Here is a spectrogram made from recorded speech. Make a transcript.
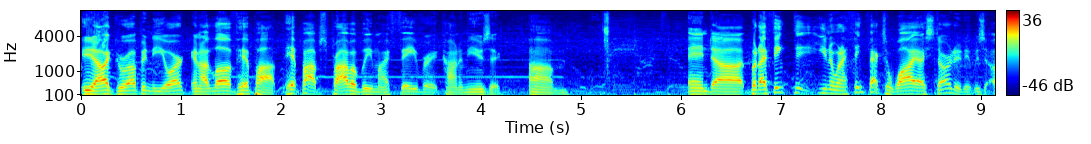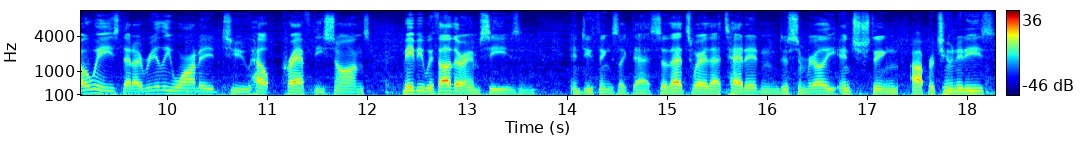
you know, I grew up in New York, and I love hip hop. Hip hop's probably my favorite kind of music. Um, and uh, but I think that, you know when I think back to why I started, it was always that I really wanted to help craft these songs, maybe with other MCs and and do things like that. So that's where that's headed, and there's some really interesting opportunities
